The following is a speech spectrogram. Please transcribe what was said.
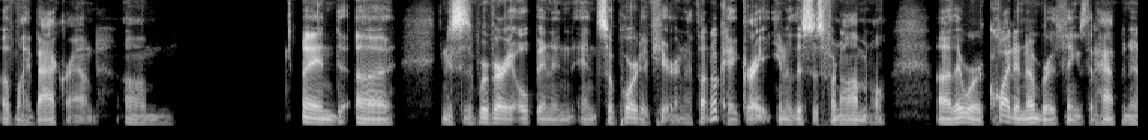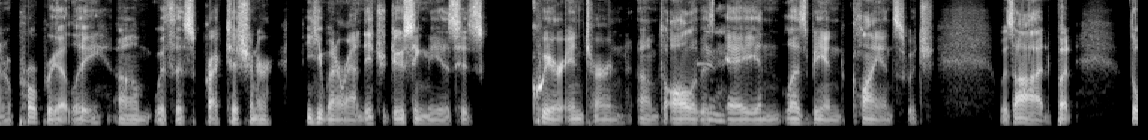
of my background. Um and uh you know says we're very open and and supportive here. And i thought okay great. You know this is phenomenal. Uh there were quite a number of things that happened inappropriately um with this practitioner. He went around introducing me as his queer intern um to all of his Mm. gay and lesbian clients which was odd. But the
